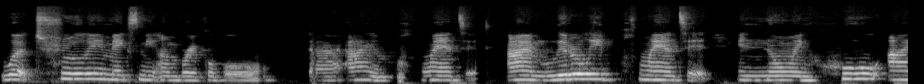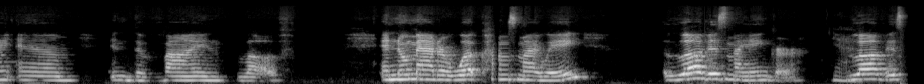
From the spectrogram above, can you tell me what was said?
what truly makes me unbreakable that I am planted. I am literally planted in knowing who I am in divine love. And no matter what comes my way, love is my anchor. Yeah. Love is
